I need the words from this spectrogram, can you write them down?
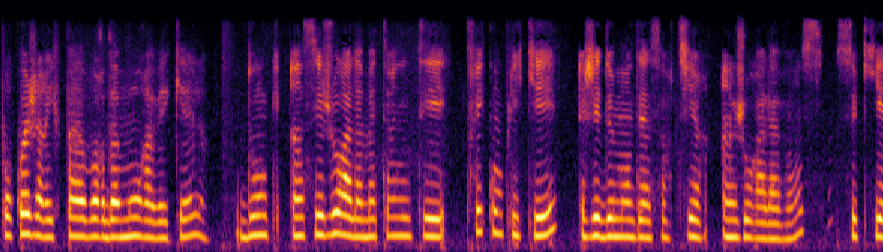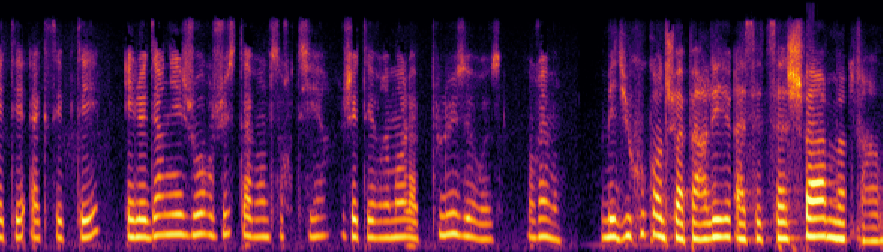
Pourquoi j'arrive pas à avoir d'amour avec elle? Donc, un séjour à la maternité très compliqué. J'ai demandé à sortir un jour à l'avance, ce qui été accepté. Et le dernier jour, juste avant de sortir, j'étais vraiment la plus heureuse. Vraiment. Mais du coup, quand tu as parlé à cette sage-femme, enfin,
